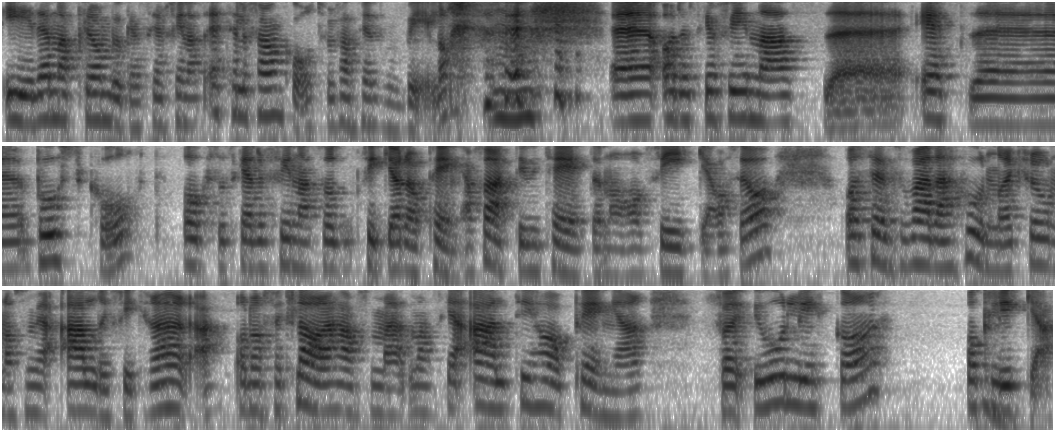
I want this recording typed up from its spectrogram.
I denna plånboken ska det finnas ett telefonkort för det fanns ju inte mobiler. Mm. Eh, och det ska finnas eh, ett eh, busskort och så ska det finnas, så fick jag då pengar för aktiviteten och fika och så. Och sen så var det 100 kronor som jag aldrig fick röra. Och då förklarar han för mig att man ska alltid ha pengar för olyckor och lycka.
